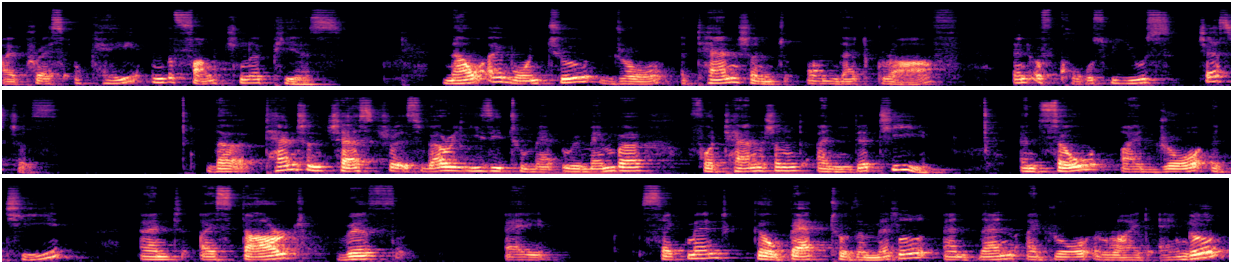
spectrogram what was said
I press OK and the function appears. Now I want to draw a tangent on that graph and of course we use gestures. The tangent gesture is very easy to remember. For tangent I need a T. And so I draw a T and I start with a segment, go back to the middle and then I draw a right angle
